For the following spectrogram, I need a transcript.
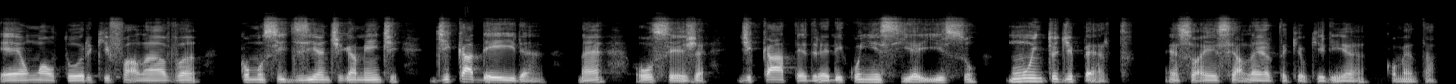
É um autor que falava, como se dizia antigamente, de cadeira, né? Ou seja, de cátedra, ele conhecia isso muito de perto. É só esse alerta que eu queria comentar.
